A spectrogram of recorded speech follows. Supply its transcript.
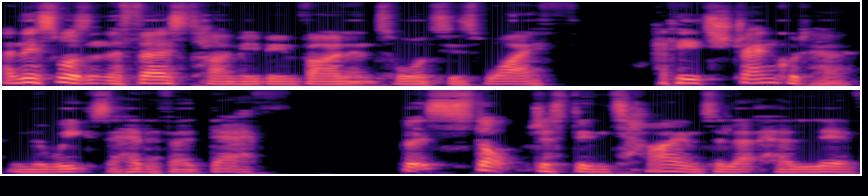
And this wasn't the first time he'd been violent towards his wife, and he'd strangled her in the weeks ahead of her death, but stopped just in time to let her live.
